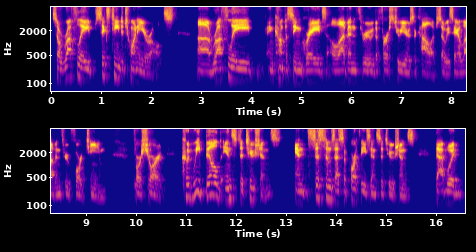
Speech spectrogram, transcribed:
So roughly 16 to 20 year olds uh, roughly encompassing grades 11 through the first two years of college. So we say 11 through 14 for short. Could we build institutions and systems that support these institutions that would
